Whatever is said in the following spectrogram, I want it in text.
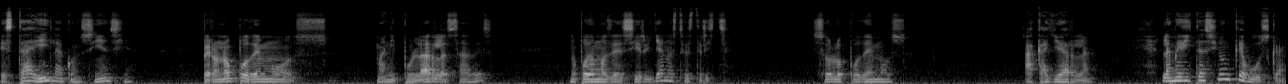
Está ahí la conciencia, pero no podemos manipularla, ¿sabes? No podemos decir, ya no estés triste. Solo podemos acallarla. La meditación que busca.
